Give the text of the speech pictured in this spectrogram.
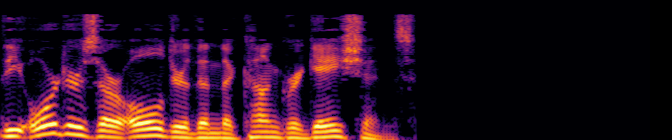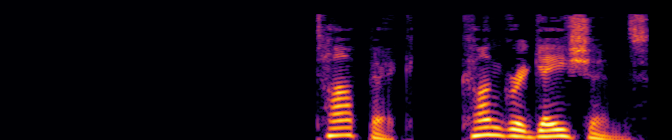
The orders are older than the congregations. Congregations.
